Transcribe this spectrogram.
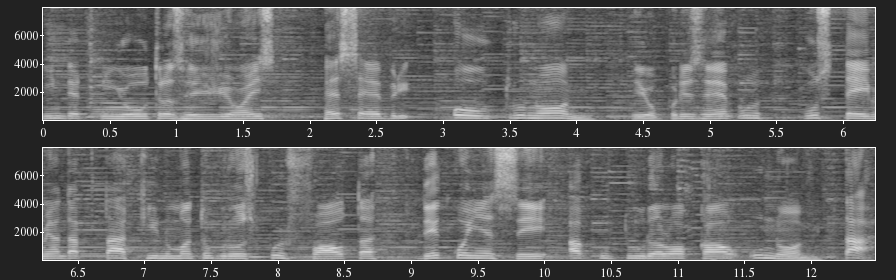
em, outras regiões recebe outro nome. Eu, por exemplo, gostei me adaptar aqui no Mato Grosso por falta de conhecer a cultura local, o nome. Tá,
